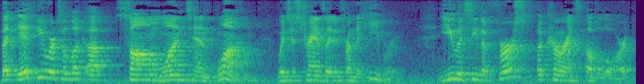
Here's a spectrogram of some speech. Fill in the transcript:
But if you were to look up Psalm 110.1, which is translated from the Hebrew, you would see the first occurrence of Lord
